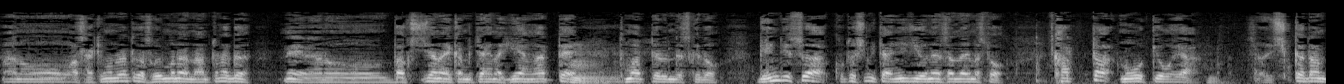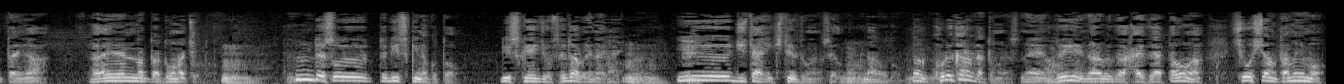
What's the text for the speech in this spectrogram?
あのまあ先物だとかそういうものはなんとなくねあの博打じゃないかみたいな批判があって止まってるんですけど現実は今年みたいに24年差になりますと買った農協や出荷団体が来年になったらどうなっちゃうと。ん。でそういったリスキーなことリスクヘッジをせざるを得ないという事態に来てると思いますよ。なるほど。だからこれからだと思いますね。ぜひなるべく早くやった方が消費者のためにも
